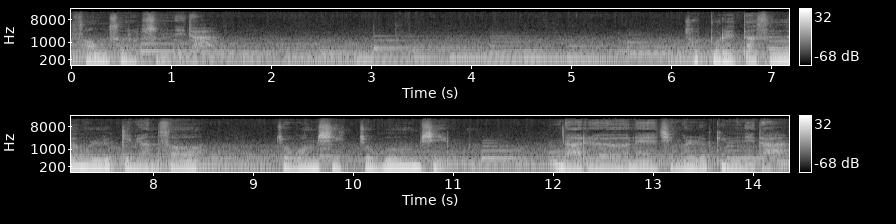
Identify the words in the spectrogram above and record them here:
성스럽습니다. 촛불의 따스함을 느끼면서 조금씩 조금씩 나른해짐을 느낍니다.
